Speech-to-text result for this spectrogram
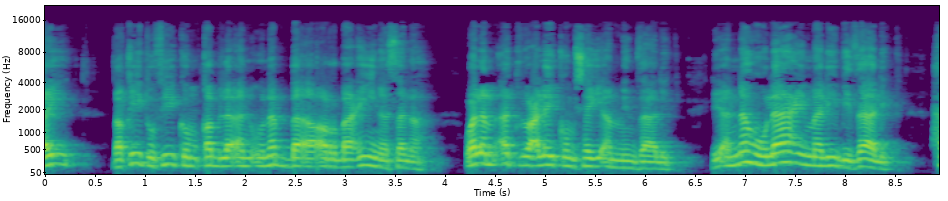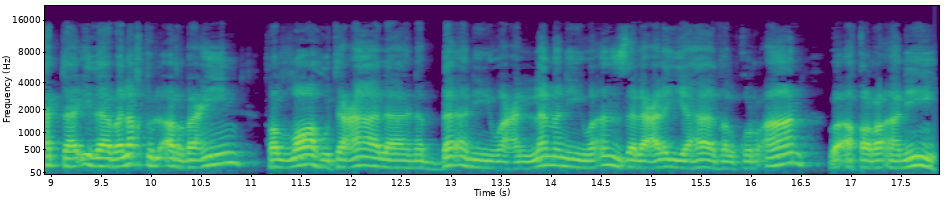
أي بقيت فيكم قبل أن أنبأ أربعين سنة ولم أتل عليكم شيئا من ذلك لأنه لا علم لي بذلك حتى إذا بلغت الأربعين فالله تعالى نبأني وعلمني وأنزل علي هذا القرآن وأقرأنيه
